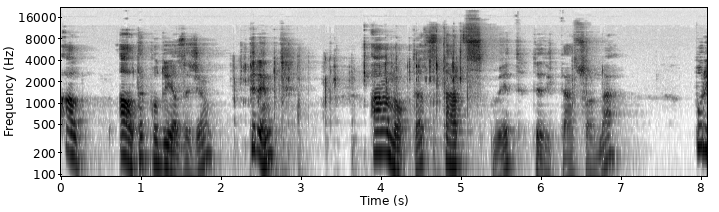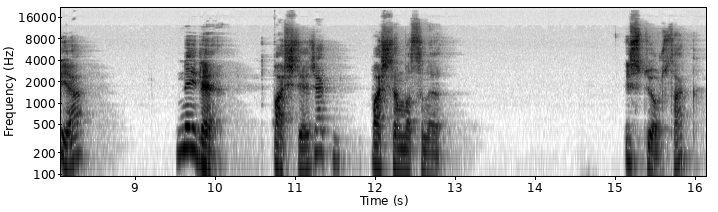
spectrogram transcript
alt, alta kodu yazacağım. Print a nokta starts with dedikten sonra buraya neyle başlayacak başlamasını istiyorsak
